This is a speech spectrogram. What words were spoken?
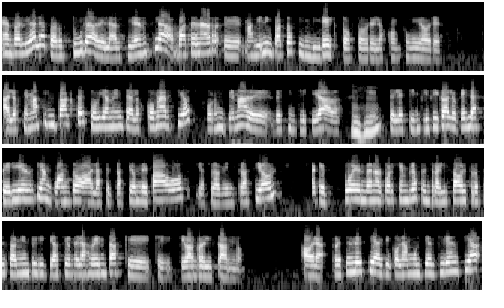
En realidad la apertura de la adquirencia va a tener eh, más bien impactos indirectos sobre los consumidores. A los que más impacta es obviamente a los comercios por un tema de, simplicidad. Se les simplifica lo que es la experiencia en cuanto a la aceptación de pagos y a su administración, ya que pueden tener, por ejemplo, centralizado el procesamiento y liquidación de las ventas que van realizando. Ahora, recién decía que con la multiadquirencia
